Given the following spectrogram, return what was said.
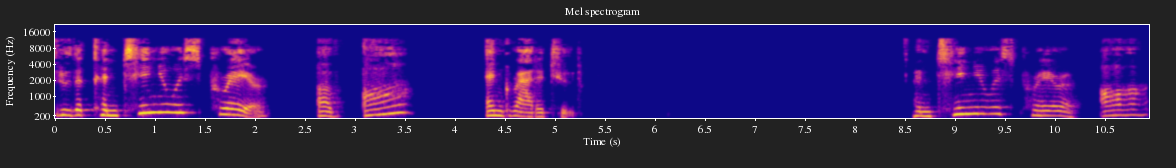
through the continuous prayer of awe and gratitude. Continuous prayer of awe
